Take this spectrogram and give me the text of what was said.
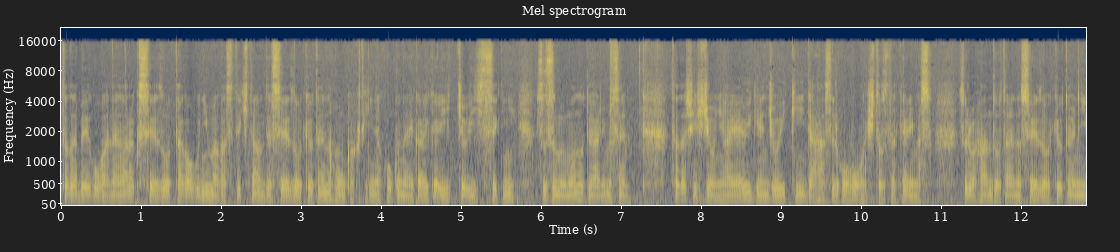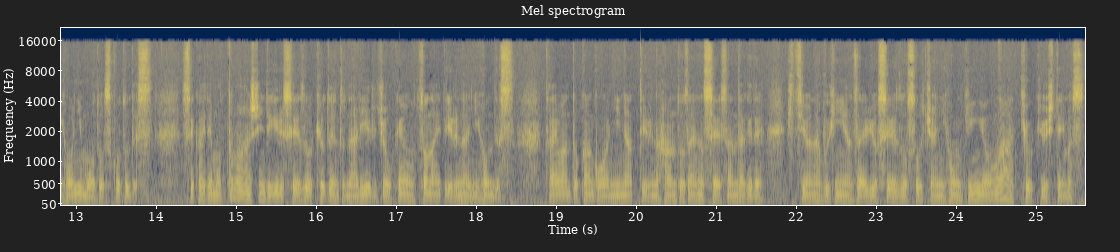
ただ米国が長らく製造を他国に任せてきたので製造拠点の本格的な国内外貨一朝一夕に進むものではありません。ただし非常に危うい現状を一気に打破する方法が一つだけあります。それは半導体の製造拠点を日本に戻すことです。世界で最も安心できる製造拠点となり得る条件を備えているのは日本です。台湾と韓国が担っているのは半導体の生産だけで必要な部品や材料を製造装置は日本企業が供給しています。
